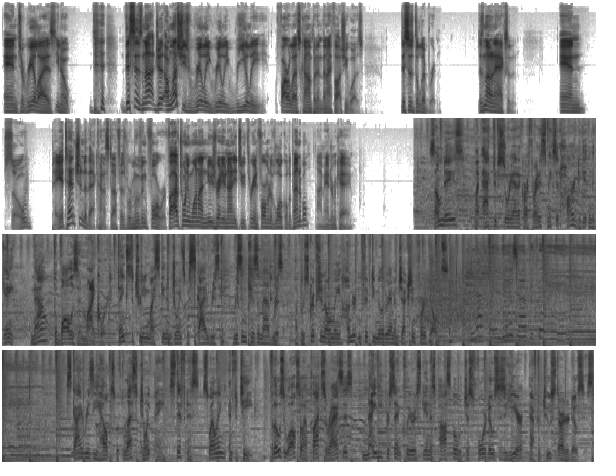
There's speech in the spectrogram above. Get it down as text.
and to realize, you know, this is not just unless she's really, really, really far less competent than I thought she was. This is deliberate. This is not an accident. And so pay attention to that kind of stuff as we're moving forward. 521 on News Radio 92.3, informative, local, dependable. I'm Andrew McKay. Some days, my active psoriatic arthritis makes it hard to get in the game. Now, the ball is in my court, thanks to treating my skin and joints with Skyrizi, Risankizumab Rizin, a prescription-only 150 milligram injection for adults. Sky Skyrizi helps with less joint pain, stiffness, swelling, and fatigue. For those who also have plaque psoriasis, 90% clearer skin is possible with just four doses a year after two starter doses.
